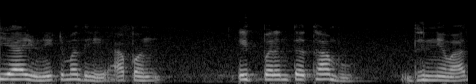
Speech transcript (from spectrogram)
या युनिटमध्ये आपण इथपर्यंत थांबू. धन्यवाद.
